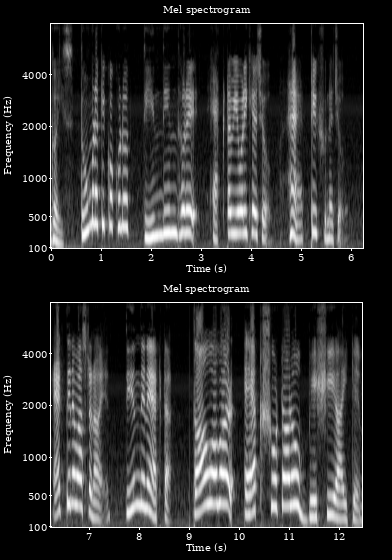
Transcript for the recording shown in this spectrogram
গাইস, তোমরা কি কখনো তিন দিন ধরে একটা বিয়েবাড়ি খেয়েছো? হ্যাঁ ঠিক শুনেছ। একদিনে পাঁচটা নয়, তিন দিনে একটা। তাও আবার একশোটারও বেশি আইটেম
